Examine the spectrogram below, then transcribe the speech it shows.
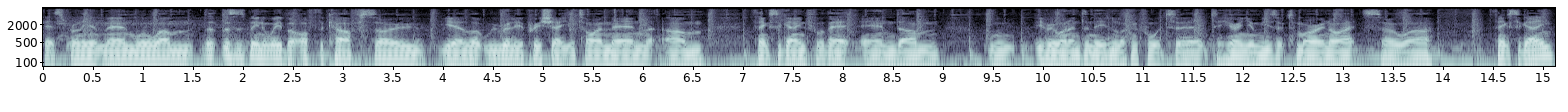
That's brilliant, man. Well, um, th- this has been a wee bit off the cuff, so yeah, look, we really appreciate your time, man. Um, thanks again for that, and um, we'll, everyone in Dunedin looking forward to, to hearing your music tomorrow night. So, uh, thanks again.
